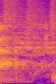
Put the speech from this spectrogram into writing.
себя.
